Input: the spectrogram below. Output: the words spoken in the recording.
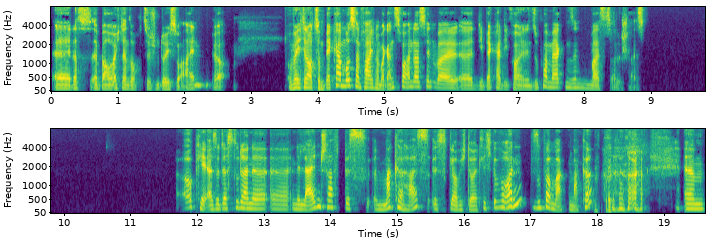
Äh, das äh, baue ich dann doch zwischendurch so ein. Ja. Und wenn ich dann auch zum Bäcker muss, dann fahre ich nochmal ganz woanders hin, weil äh, die Bäcker, die vorne in den Supermärkten sind, meistens alle scheiße. Okay, also dass du da eine, äh, eine Leidenschaft bis Macke hast, ist, glaube ich, deutlich geworden. Supermarkt Macke. ähm,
